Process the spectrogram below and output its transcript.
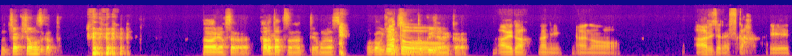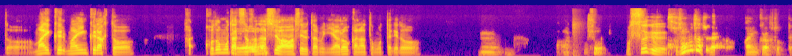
むちゃくちゃ難かった。わかりました腹立つなって思います。僕もゲーム得意じゃないから。あ、あれだ、何？あの、あるじゃないですか。えっと、マイク、マインクラフト、は子供たちと話を合わせるためにやろうかなと思ったけど、うん。あ、そう。もうすぐ、子供たちだよ、マインクラフトって。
